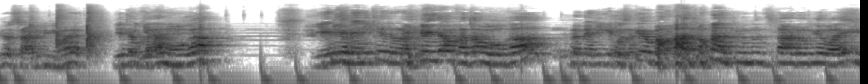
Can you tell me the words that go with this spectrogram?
अभी तो स्टार्ट भी नहीं हुआ ये जब खत्म होगा ये तो मैं नहीं खेल रहा। ये जब खत्म होगा मैं नहीं खेल उसके बाद पाँच मिनट स्टार्ट होंगे भाई।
